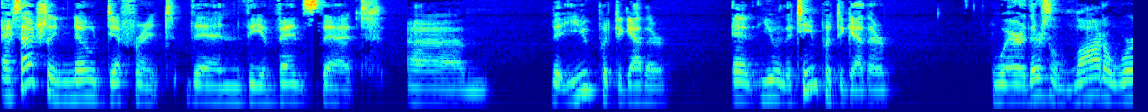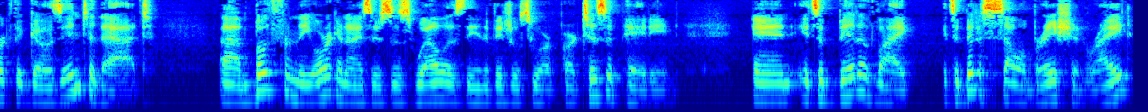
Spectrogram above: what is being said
it's actually no different than the events that um, that you put together and you and the team put together where there's a lot of work that goes into that um, both from the organizers as well as the individuals who are participating and it's a bit of like it's a bit of celebration right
